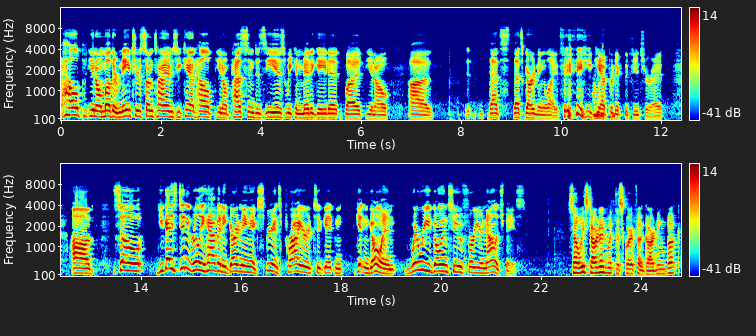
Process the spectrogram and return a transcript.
help you know Mother Nature. Sometimes you can't help you know pests and disease. We can mitigate it, but you know, uh, that's that's gardening life. you can't predict the future, right? Uh, so you guys didn't really have any gardening experience prior to getting getting going. Where were you going to for your knowledge base? So we started with the square foot gardening book,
